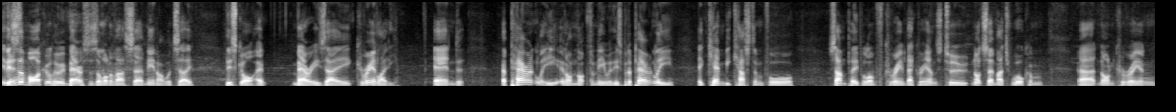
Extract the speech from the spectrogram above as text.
This is a Michael who embarrasses a lot of us uh, men, I would say. This guy marries a Korean lady, and apparently, and I'm not familiar with this, but apparently it can be custom for some people of Korean backgrounds to not so much welcome uh, non-Korean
